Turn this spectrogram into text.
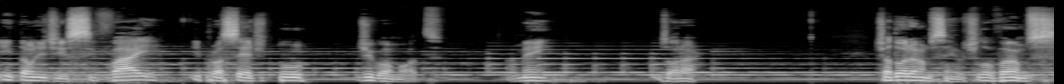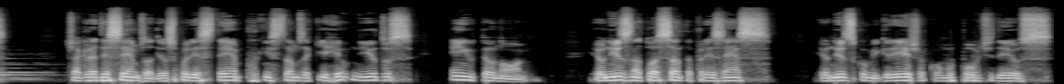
Então lhe disse: Vai e procede tu de igual modo. Amém. Vamos orar. Te adoramos, Senhor, te louvamos, te agradecemos, ó Deus, por esse tempo que estamos aqui reunidos em o teu nome, reunidos na tua santa presença, reunidos como igreja, como povo de Deus.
